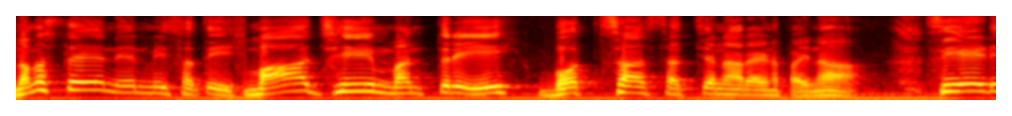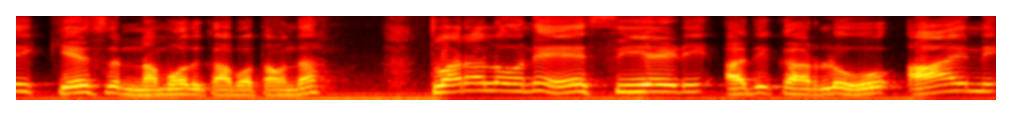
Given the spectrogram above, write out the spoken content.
నమస్తే నేను మీ సతీష్. మాజీ మంత్రి బొత్స సత్యనారాయణ పైన సిఐడి కేసు నమోదు కాబోతా ఉందా? త్వరలోనే సిఐడి అధికారులు ఆయన్ని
